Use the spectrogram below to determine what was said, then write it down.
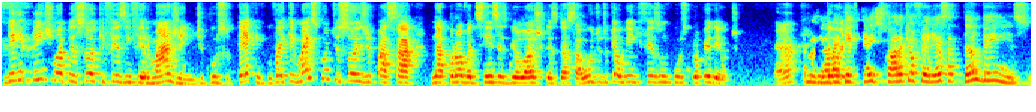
de repente, uma pessoa que fez enfermagem de curso técnico vai ter mais condições de passar na prova de ciências biológicas da saúde do que alguém que fez um curso propedêutico. Né? É, mas ela então, vai ter que ter a escola que ofereça também isso.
